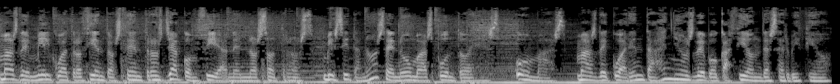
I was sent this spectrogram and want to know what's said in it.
Más de 1.400 centros ya confían en nosotros. Visítanos en umas.es. UMAS, más de 40 años de vocación de servicio.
